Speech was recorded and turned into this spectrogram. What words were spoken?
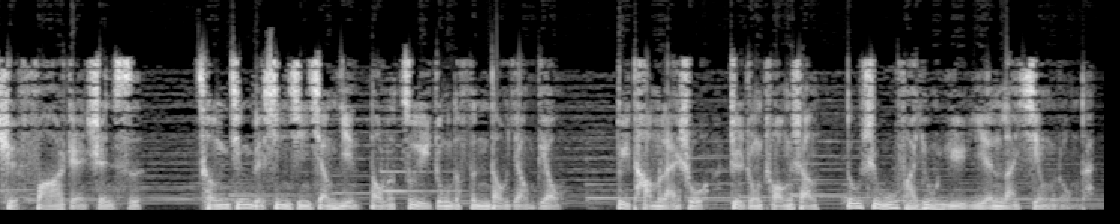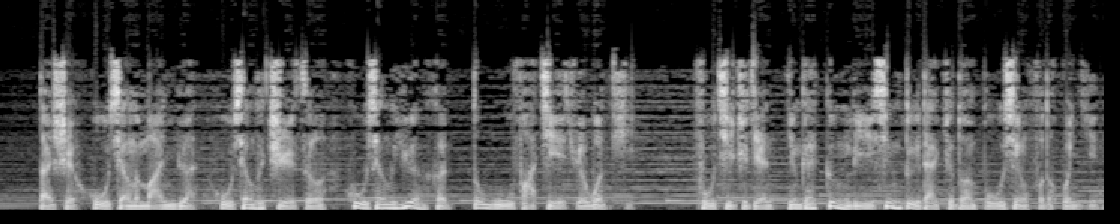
却发人深思。曾经的心心相印，到了最终的分道扬镳，对他们来说，这种创伤都是无法用语言来形容的。但是，互相的埋怨、互相的指责、互相的怨恨，都无法解决问题。夫妻之间应该更理性对待这段不幸福的婚姻。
